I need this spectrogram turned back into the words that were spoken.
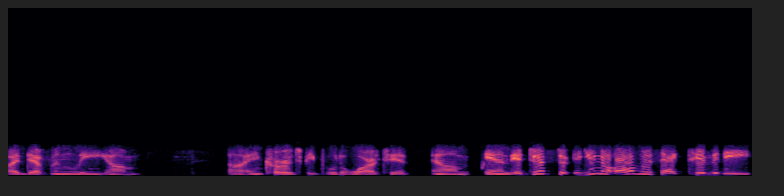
I definitely um, uh, encourage people to watch it. Um, and it just, you know, all this activity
